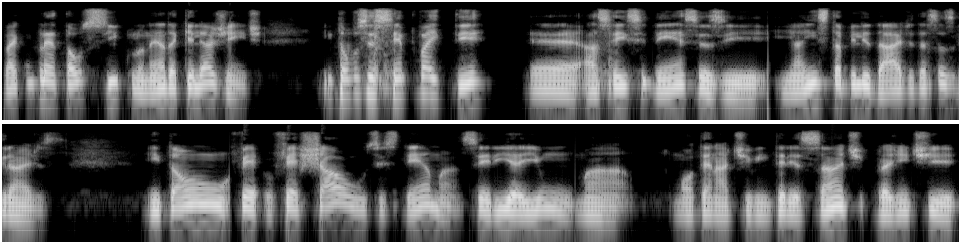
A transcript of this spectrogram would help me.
vai completar o ciclo né, daquele agente. Então você sempre vai ter é, as reincidências e, e, a instabilidade dessas granjas. Então, fe, fechar o sistema seria aí uma, uma alternativa interessante para a gente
